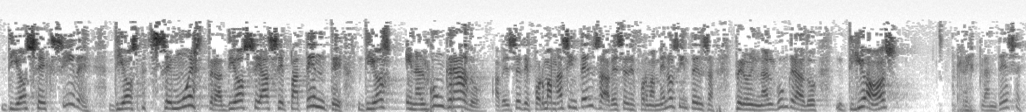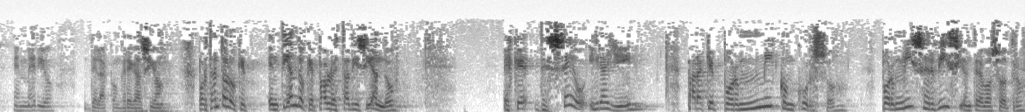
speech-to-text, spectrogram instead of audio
Dios se exhibe, Dios se muestra, Dios se hace patente, Dios en algún grado, a veces de forma más intensa, a veces de forma menos intensa, pero en algún grado Dios resplandece en medio de la congregación. Por tanto, lo que entiendo que Pablo está diciendo es que deseo ir allí para que por mi concurso, por mi servicio entre vosotros,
